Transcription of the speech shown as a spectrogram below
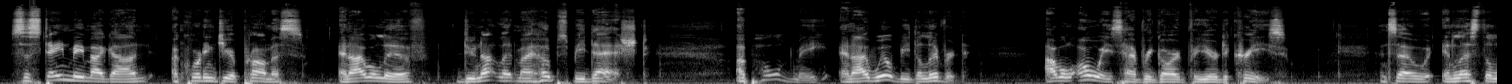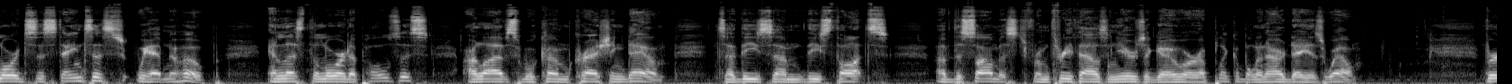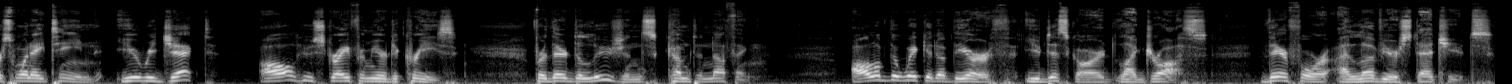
Sustain me, my God, according to your promise and I will live. Do not let my hopes be dashed. Uphold me, and I will be delivered. I will always have regard for your decrees. And so, unless the Lord sustains us, we have no hope. Unless the Lord upholds us, our lives will come crashing down. So these um, these thoughts of the psalmist from 3,000 years ago are applicable in our day as well. Verse 118 You reject all who stray from your decrees, for their delusions come to nothing. All of the wicked of the earth you discard like dross. Therefore, I love your statutes.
